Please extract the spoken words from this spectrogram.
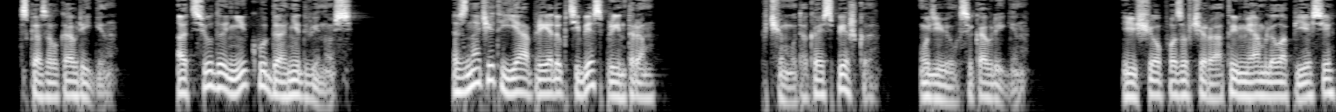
— сказал Кавригин, — «отсюда никуда не двинусь». «Значит, я приеду к тебе с принтером». «К чему такая спешка?» — удивился Кавригин. «Еще позавчера ты мямлил о пьесе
